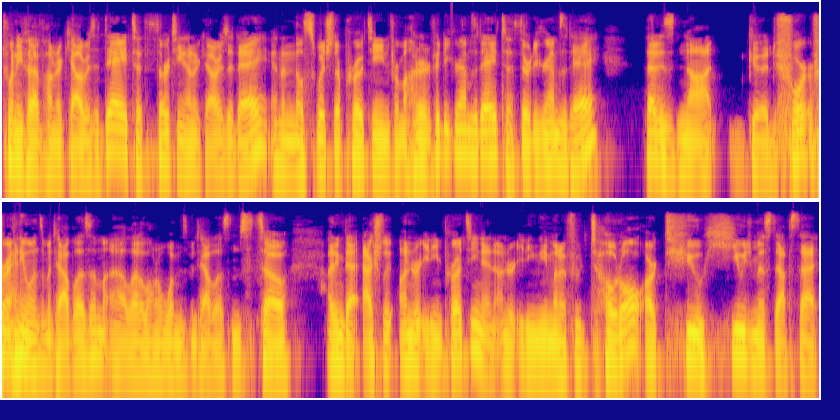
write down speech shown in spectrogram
2,500 calories a day to 1,300 calories a day, and then they'll switch their protein from 150 grams a day to 30 grams a day. That is not good for for anyone's metabolism, uh, let alone a woman's metabolism. So I think that actually under eating protein and under eating the amount of food total are two huge missteps that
